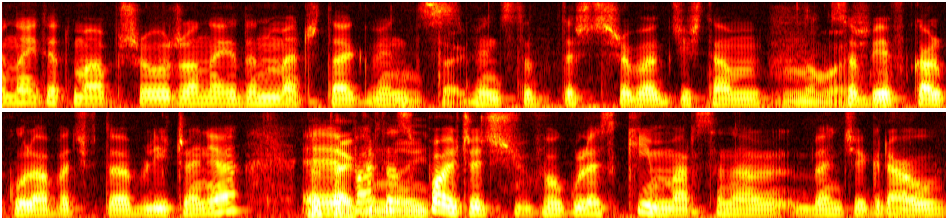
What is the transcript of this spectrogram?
United ma przełożony jeden mecz, tak? Więc, tak. więc to też trzeba gdzieś tam no sobie wkalkulować w te obliczenia. No tak, Warto no spojrzeć w ogóle z kim Arsenal będzie grał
